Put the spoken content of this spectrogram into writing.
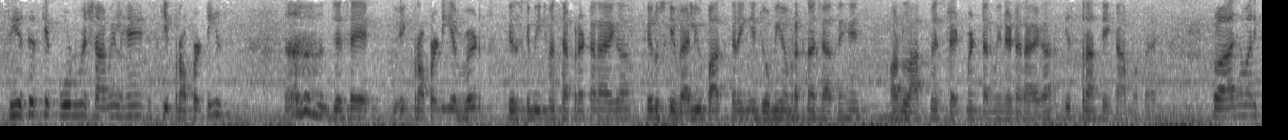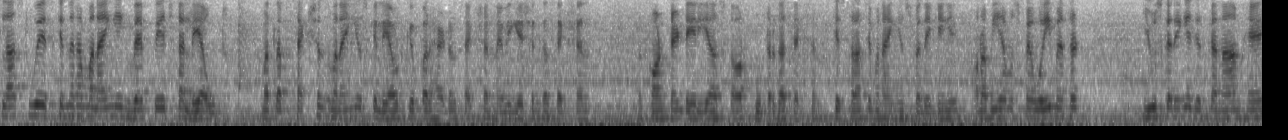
C S S के कोड में शामिल हैं इसकी प्रॉपर्टीज़ जैसे एक प्रॉपर्टी है विर्थ फिर उसके बीच में सेपरेटर आएगा, फिर उसकी वैल्यू पास करेंगे, जो भी हम रखना चाहते हैं, और लास्ट में स्टेटमेंट टर्मिनेटर आएगा। इस तरह से काम होता है। तो आज हमारी क्लास टू है, इसके अंदर हम बनाएँगे एक वेब पेज का लेआउट मतलब सेक्शंस बनाएँगे, उसके लेआउट के ऊपर हेडर सेक्शन नेविगेशन का सेक्शन कंटेंट एरिया उसका और फूटर का सेक्शन किस तरह से बनाएँगे उस पर देखेंगे। और अभी हम उसमें वही मेथड यूज़ करेंगे जिसका नाम है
